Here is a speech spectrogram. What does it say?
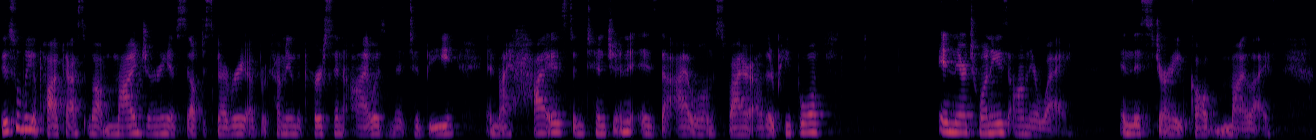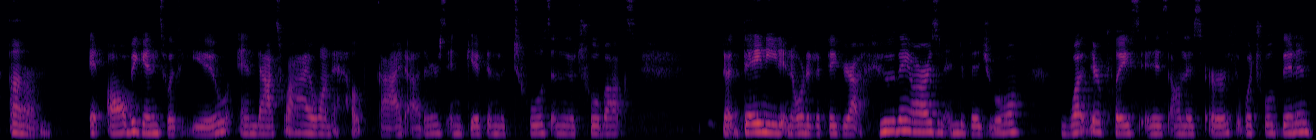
this will be a podcast about my journey of self-discovery of becoming the person i was meant to be. And my highest intention is that i will inspire other people in their 20s on their way in this journey called my life. Um, it all begins with you. And that's why i want to help guide others and give them the tools in the toolbox that they need in order to figure out who they are as an individual, what their place is on this earth, which will then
